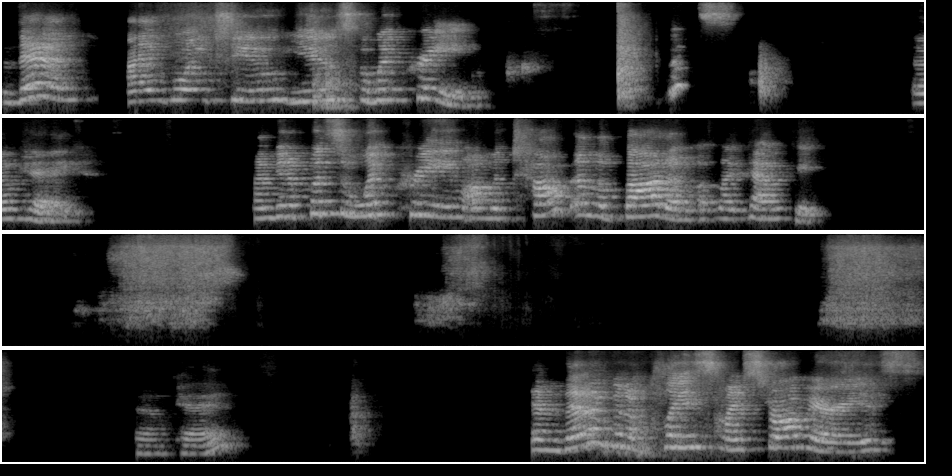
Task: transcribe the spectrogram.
Then I'm going to use the whipped cream. Oops. Okay. I'm gonna put some whipped cream on the top and the bottom of my pound cake. Okay. And then I'm gonna place my strawberries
